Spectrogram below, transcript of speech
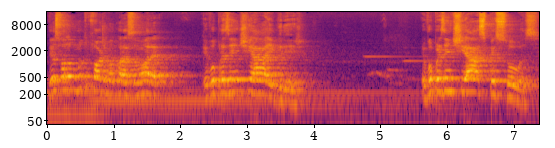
Deus falou muito forte no meu coração: olha, eu vou presentear a igreja, eu vou presentear as pessoas,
